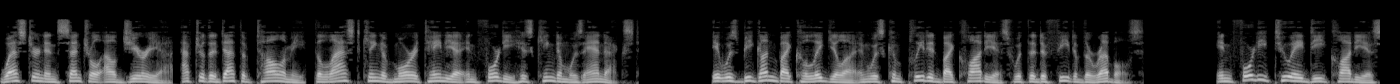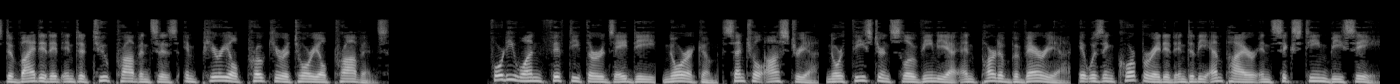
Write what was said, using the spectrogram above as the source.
western and central Algeria. After the death of Ptolemy, the last king of Mauritania in 40 his kingdom was annexed. It was begun by Caligula and was completed by Claudius with the defeat of the rebels. In 42 AD Claudius divided it into two provinces imperial procuratorial province 41 53 AD, Noricum Central Austria, northeastern Slovenia and part of Bavaria, it was incorporated into the empire in 16 BC.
